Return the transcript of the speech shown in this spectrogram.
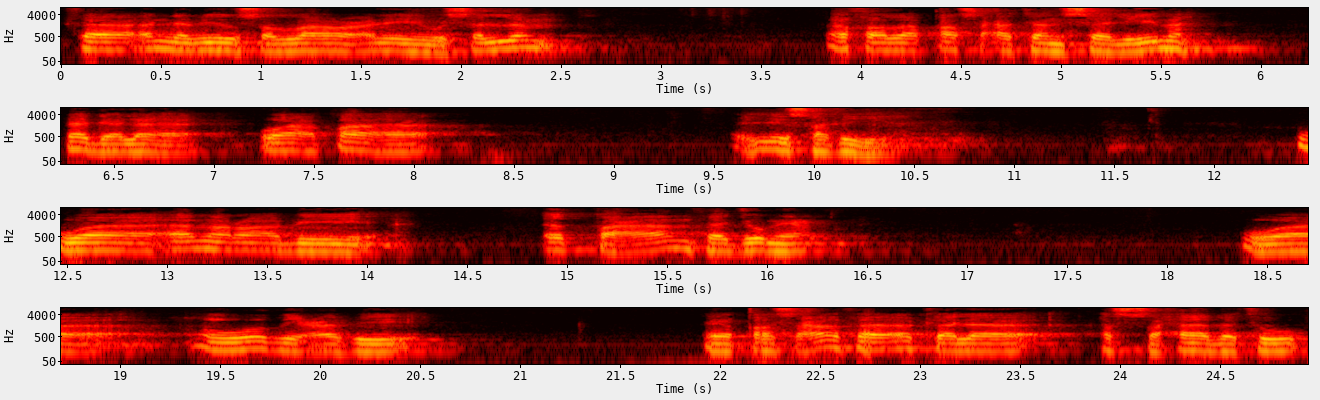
فالنبي صلى الله عليه وسلم أخذ قصعة سليمة بدلها وأعطاها لصفيه. وأمر بالطعام فجمع ووضع في قصعة فأكل الصحابة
